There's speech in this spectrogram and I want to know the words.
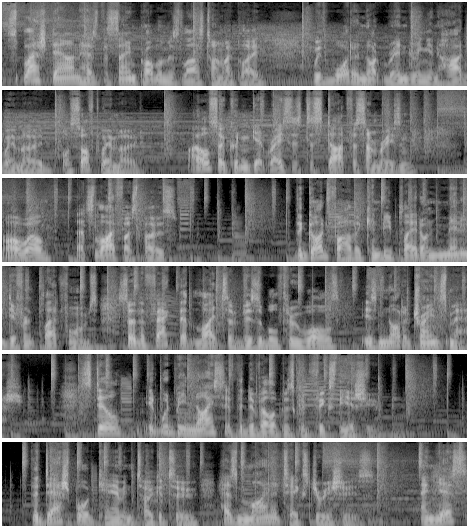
Splashdown has the same problem as last time I played, with water not rendering in hardware mode or software mode. I also couldn't get races to start for some reason. Oh well, that's life I suppose. The Godfather can be played on many different platforms, so the fact that lights are visible through walls is not a train smash. Still, it would be nice if the developers could fix the issue. The dashboard cam in TOCA 2 has minor texture issues. And yes,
